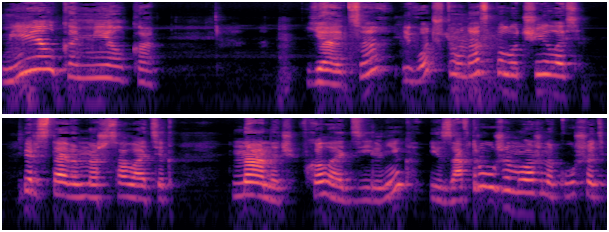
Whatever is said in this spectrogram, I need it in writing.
мелко-мелко яйца. И вот что у нас получилось. Теперь ставим наш салатик на ночь в холодильник, и завтра уже можно кушать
